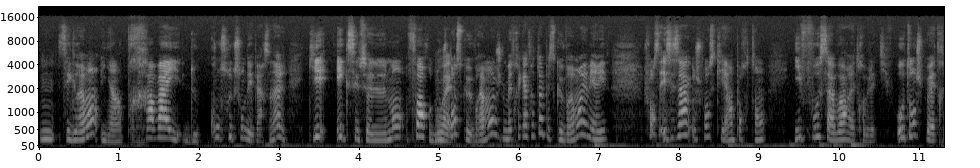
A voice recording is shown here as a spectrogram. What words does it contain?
Mm. C'est vraiment, il y a un travail de construction des personnages qui est exceptionnellement fort. Donc Ouais. je pense que vraiment, je le mettrais 4 étoiles parce que vraiment, il mérite. Je pense, et c'est ça, je pense, qui est important. Il faut savoir être objectif. Autant je peux être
